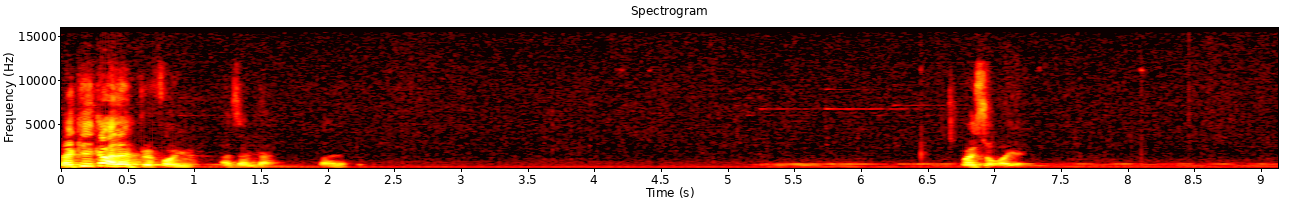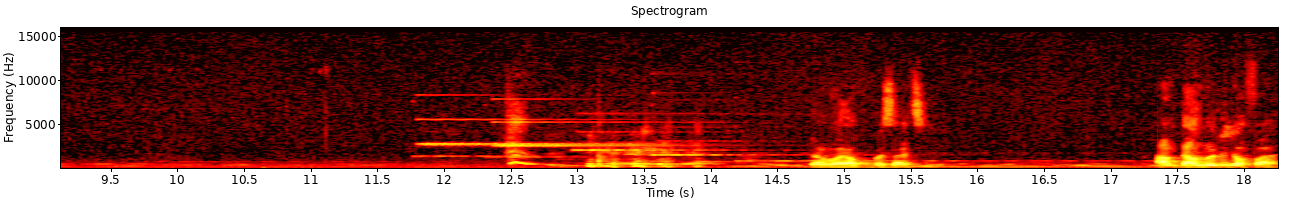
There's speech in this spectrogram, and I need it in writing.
Like he can't let pray for you, Azanda. And. Where's your oil? Don't I'll prophesy to you. I'm downloading your file.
